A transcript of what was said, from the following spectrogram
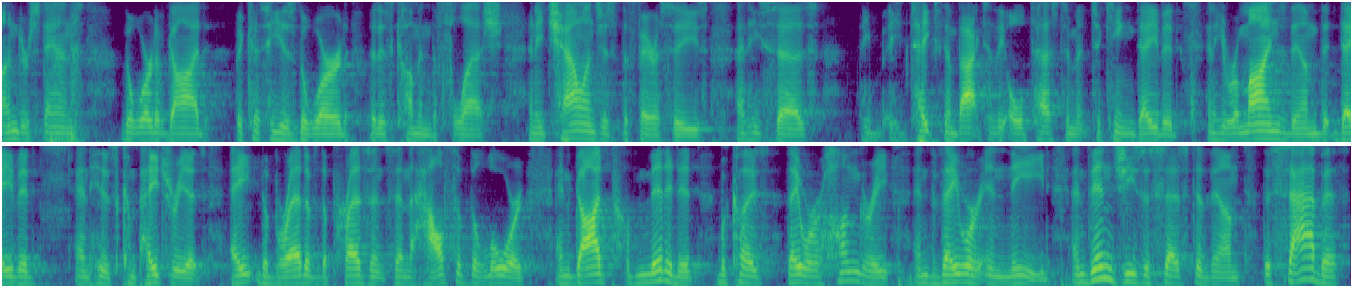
understands the Word of God because He is the Word that has come in the flesh. And He challenges the Pharisees and He says, he, he takes them back to the Old Testament to King David, and he reminds them that David and his compatriots ate the bread of the presence in the house of the Lord, and God permitted it because they were hungry and they were in need. And then Jesus says to them, The Sabbath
